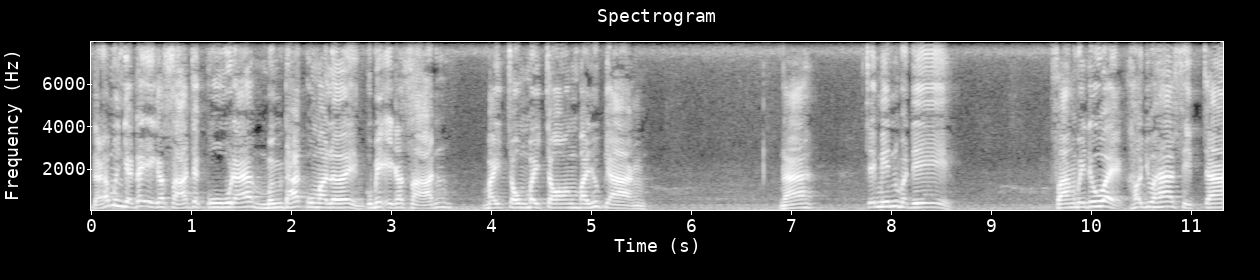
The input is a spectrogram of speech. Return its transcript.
แต่ถ้ามึงอยากได้เอกสารจากกูนะ มึงทักกูมาเลย กูมีเอกสาร ใบจงใบจองใบทุกอย่าง นะ เจมินสวัสดี ฟังไปด้วย เขาอายุห้าสิบจ้า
